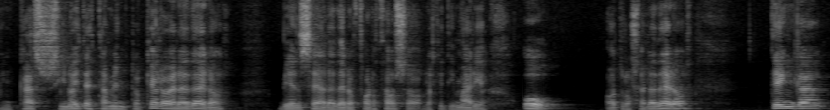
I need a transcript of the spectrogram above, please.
en caso si no hay testamento, que los herederos, bien sea herederos forzosos, legitimarios o otros herederos, tengan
